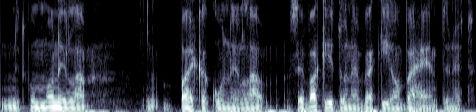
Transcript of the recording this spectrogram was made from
nyt kun monilla paikkakunnilla se vakituinen väki on vähentynyt,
